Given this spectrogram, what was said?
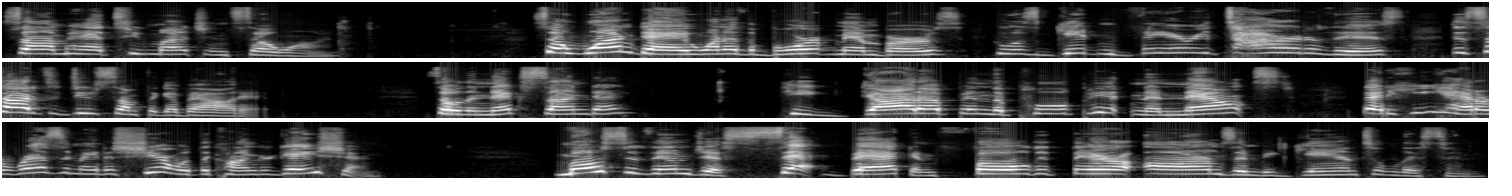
some had too much, and so on. So one day, one of the board members who was getting very tired of this decided to do something about it. So the next Sunday, he got up in the pulpit and announced that he had a resume to share with the congregation. Most of them just sat back and folded their arms and began to listen,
